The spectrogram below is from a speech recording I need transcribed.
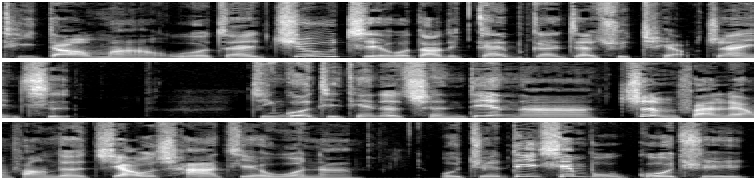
提到嘛，我在纠结，我到底该不该再去挑战一次？经过几天的沉淀啊，正反两方的交叉诘问啊，我决定先不过去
